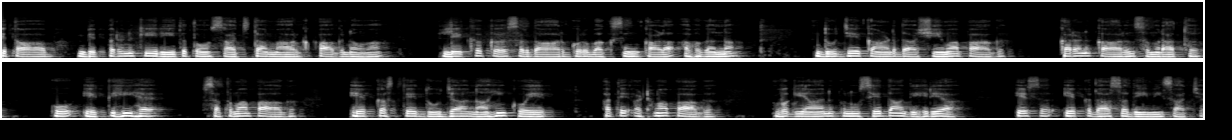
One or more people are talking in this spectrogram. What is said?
ਕਿਤਾਬ ਵਿਪਰਨ ਕੀ ਰੀਤ ਤੋਂ ਸੱਚ ਦਾ ਮਾਰਗ ਭਾਗ ਨੌਵਾਂ। ਲੇਖਕ ਸਰਦਾਰ ਗੁਰਬਖਸ਼ ਸਿੰਘ ਕਾਲਾ ਅਫਗਾਨਾ। ਦੂਜੇ ਕਾਂਡ ਦਾ ਛੇਵਾਂ ਭਾਗ, ਕਰਨ ਕਾਰਨ ਸਮਰੱਥ, ਉਹ ਇੱਕ ਹੀ ਹੈ। ਸਤਵਾਂ ਭਾਗ ਇਕਸ ਤੇ ਦੂਜਾ ਨਾਹੀ ਕੋਏ। ਅਤੇ ਅਠਵਾਂ ਭਾਗ, ਵਿਗਿਆਨਕ ਨੂੰ ਸੇਧਾਂ ਦਿਖ ਰਿਹਾ ਇਸ ਇੱਕ ਦਾ ਸਦੀਵੀ ਸੱਚ।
